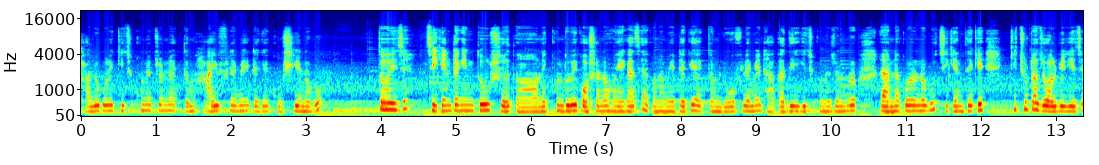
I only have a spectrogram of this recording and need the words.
ভালো করে কিছুক্ষণের জন্য একদম হাই ফ্লেমে এটাকে কষিয়ে নেব। তো এই যে চিকেনটা কিন্তু অনেকক্ষণ ধরেই কষানো হয়ে গেছে। এখন আমি এটাকে একদম লো ফ্লেমে ঢাকা দিয়ে কিছুক্ষণের জন্য রান্না করে নেব। চিকেন থেকে কিছুটা জল বেরিয়েছে,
